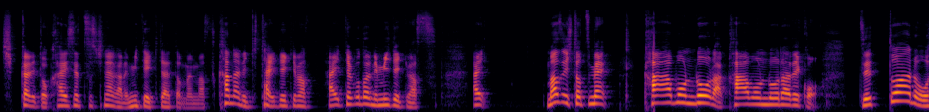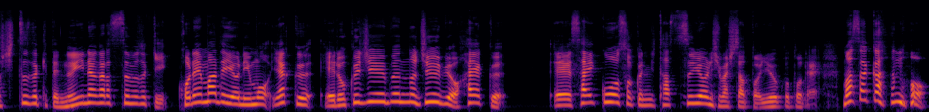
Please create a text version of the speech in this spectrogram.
しっかりと解説しながら見ていきたいと思います。かなり期待できます。はい。ということで見ていきます。はい。まず一つ目。カーボンローラー、カーボンローラーデコ。ZR を押し続けて縫いながら進むとき、これまでよりも約60分の10秒早くえー、最高速に達するようにしましたということで、まさかの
